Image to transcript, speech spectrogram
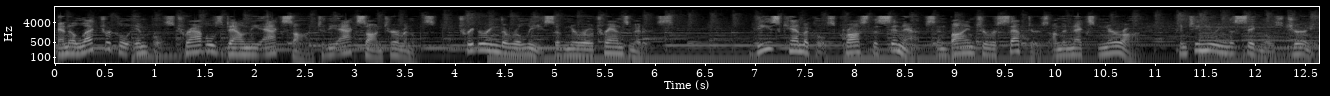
An electrical impulse travels down the axon to the axon terminals, triggering the release of neurotransmitters. These chemicals cross the synapse and bind to receptors on the next neuron, continuing the signal's journey.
